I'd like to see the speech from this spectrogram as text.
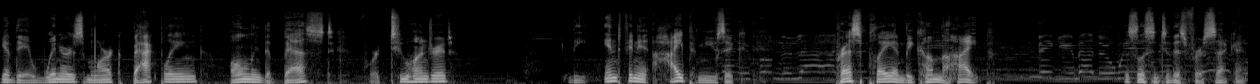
you have the Winner's Mark back bling, only the best for 200. The Infinite Hype music Press play and become the hype. Let's listen to this for a second.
